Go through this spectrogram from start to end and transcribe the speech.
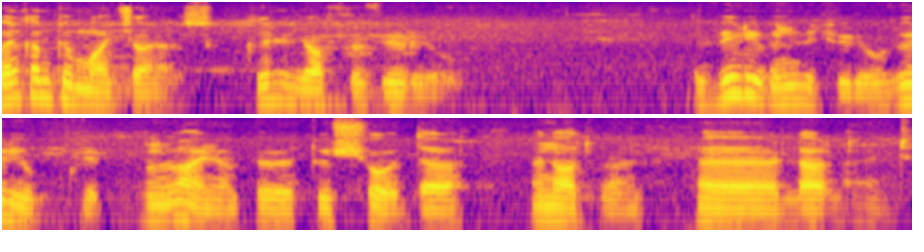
Welcome to my channel, Skill of the Video. The video in this video, video clip online appeared to show the Northern uh, Ireland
